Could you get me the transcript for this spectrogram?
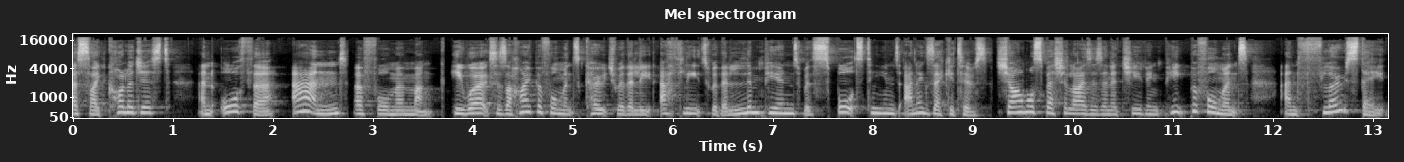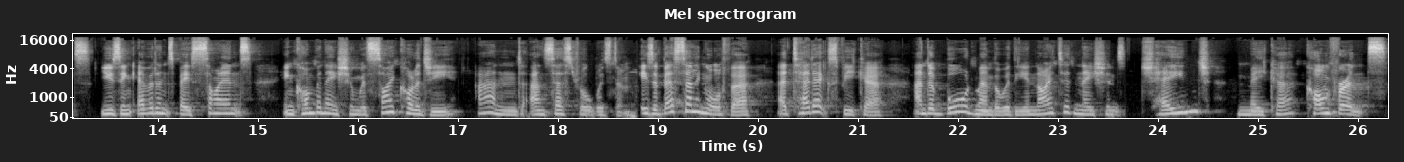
a psychologist, an author, and a former monk. He works as a high performance coach with elite athletes, with Olympians, with sports teams, and executives. Shayamal specializes in achieving peak performance and flow states using evidence based science in combination with psychology and ancestral wisdom. He's a best selling author, a TEDx speaker, and a board member with the United Nations Change Maker Conference.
